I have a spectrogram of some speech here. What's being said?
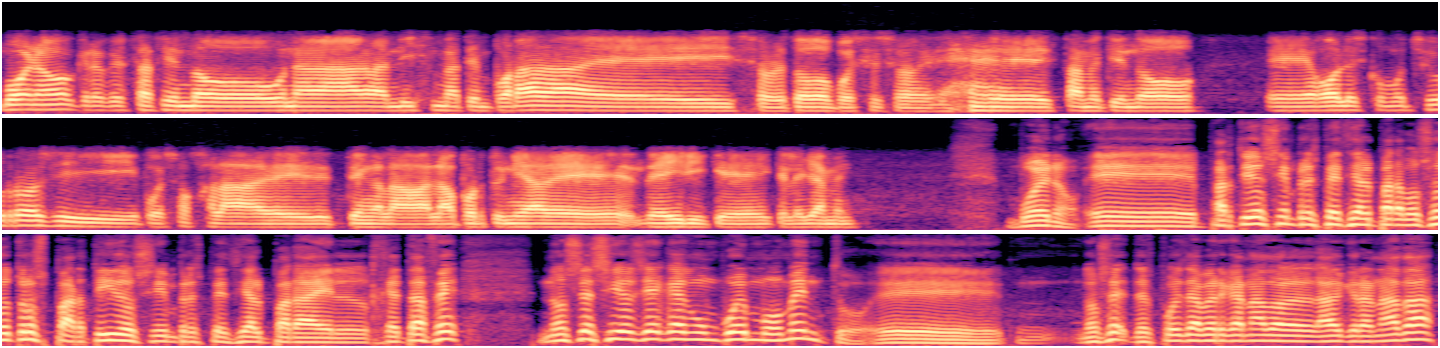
Bueno, creo que está haciendo una grandísima temporada eh, y sobre todo, pues eso, eh, está metiendo eh, goles como churros y pues ojalá eh, tenga la, la oportunidad de, de ir y que, que le llamen. Bueno, eh, partido siempre especial para vosotros, partido siempre especial para el Getafe. No sé si os llega en un buen momento. Eh, no sé, después de haber ganado al, Granada,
